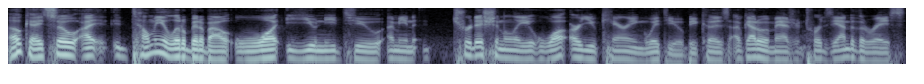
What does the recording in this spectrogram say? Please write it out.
Okay, so I tell me a little bit about what you need to. I mean, traditionally, what are you carrying with you? Because I've got to imagine towards the end of the race,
